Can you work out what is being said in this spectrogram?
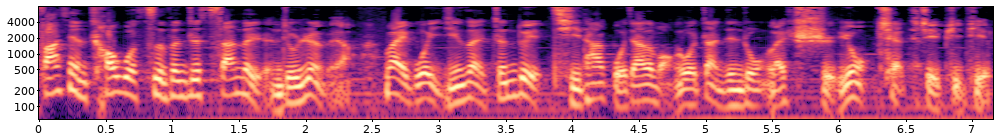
发现超过四分之三的人就认为啊，外国已经在针对其他国家的网络战争中来使用 Chat GPT 了。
